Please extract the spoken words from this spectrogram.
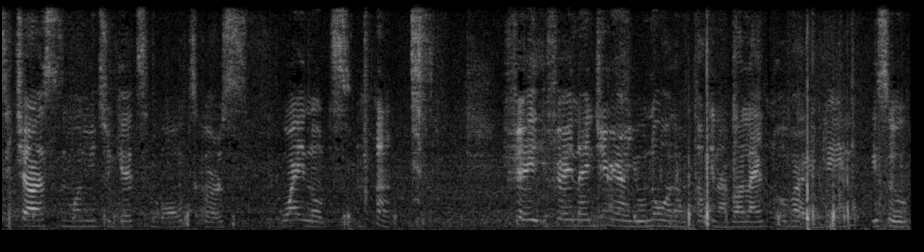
teachers money to get malt because why not? If you're if you're a nigerian you know what i'm talking about like over again. So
